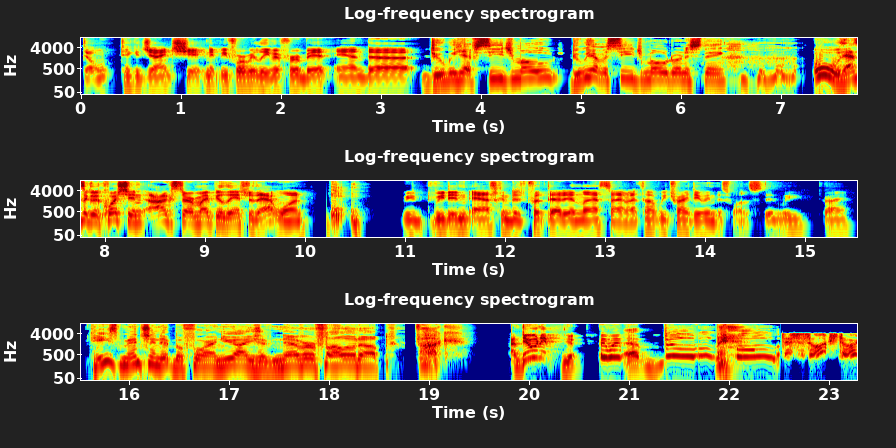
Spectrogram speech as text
Don't take a giant shit in it before we leave it for a bit. And uh Do we have siege mode? Do we have a siege mode on this thing? oh, that's a good question. Ogstar might be able to answer that one. We we didn't ask him to put that in last time. I thought we tried doing this once, didn't we? Try. He's mentioned it before, and you guys have never followed up. Fuck. I'm doing it. Yep. Wait, wait. Uh, boom, boom. This is Ogstar.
